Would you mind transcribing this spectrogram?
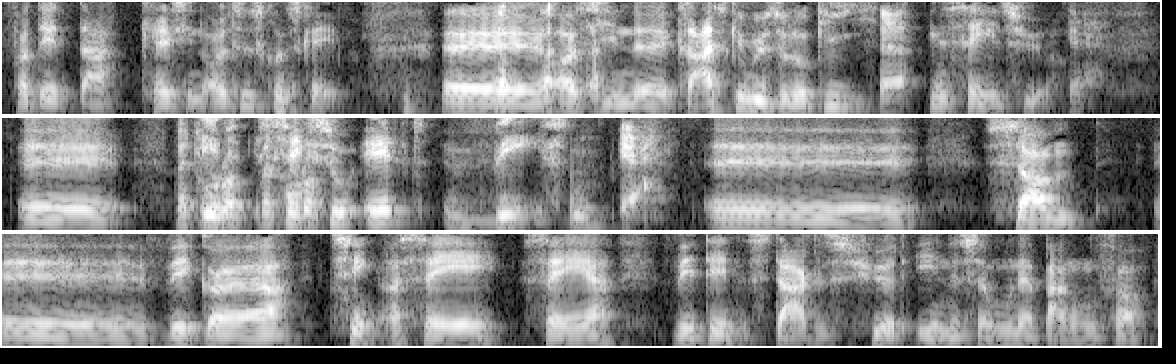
for den, der kan sin oldtidskundskab øh, og sin øh, græske mytologi, Ja. en satyr. Ja. Øh, Hvad tror et du- hvad tror du- seksuelt væsen, Ja. øh, som øh, vil gøre ting og sage, sager ved den stakkels hyrtinde, som hun er bange for.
